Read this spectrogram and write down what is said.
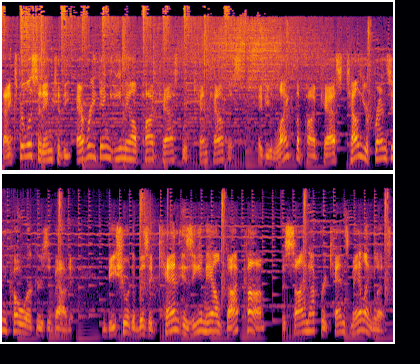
Thanks for listening to the Everything Email Podcast with Ken Countess. If you like the podcast, tell your friends and coworkers about it. Be sure to visit kenisemail.com to sign up for Ken's mailing list.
